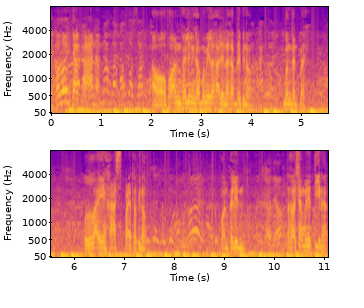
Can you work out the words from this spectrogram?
ให้เขาลงจากฐานน่ะเอาพรไพลินครับมันมีราคาเหรียญนะครับได้พี่น้องเบิ่งกันไปไล่หาสแปดครับพี่น้องพรไพลินเดี๋ยวเดี๋ยวราคาช่างไม่ได้ตีนะฮะ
